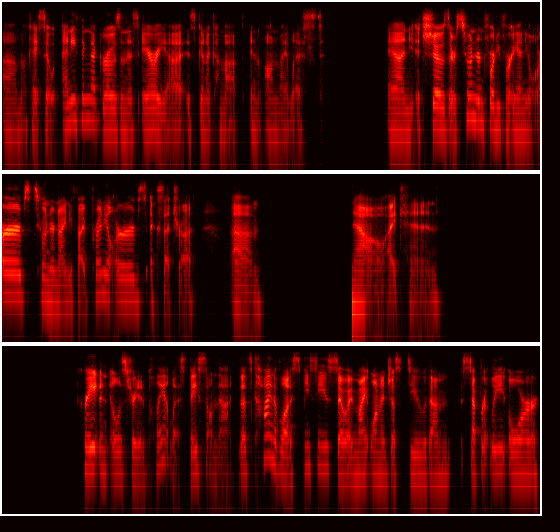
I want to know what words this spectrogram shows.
Um, okay, so anything that grows in this area is going to come up in on my list. And it shows there's 244 annual herbs, 295 perennial herbs, etc. Um, now I can create an illustrated plant list based on that. That's kind of a lot of species, so I might want to just do them separately or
